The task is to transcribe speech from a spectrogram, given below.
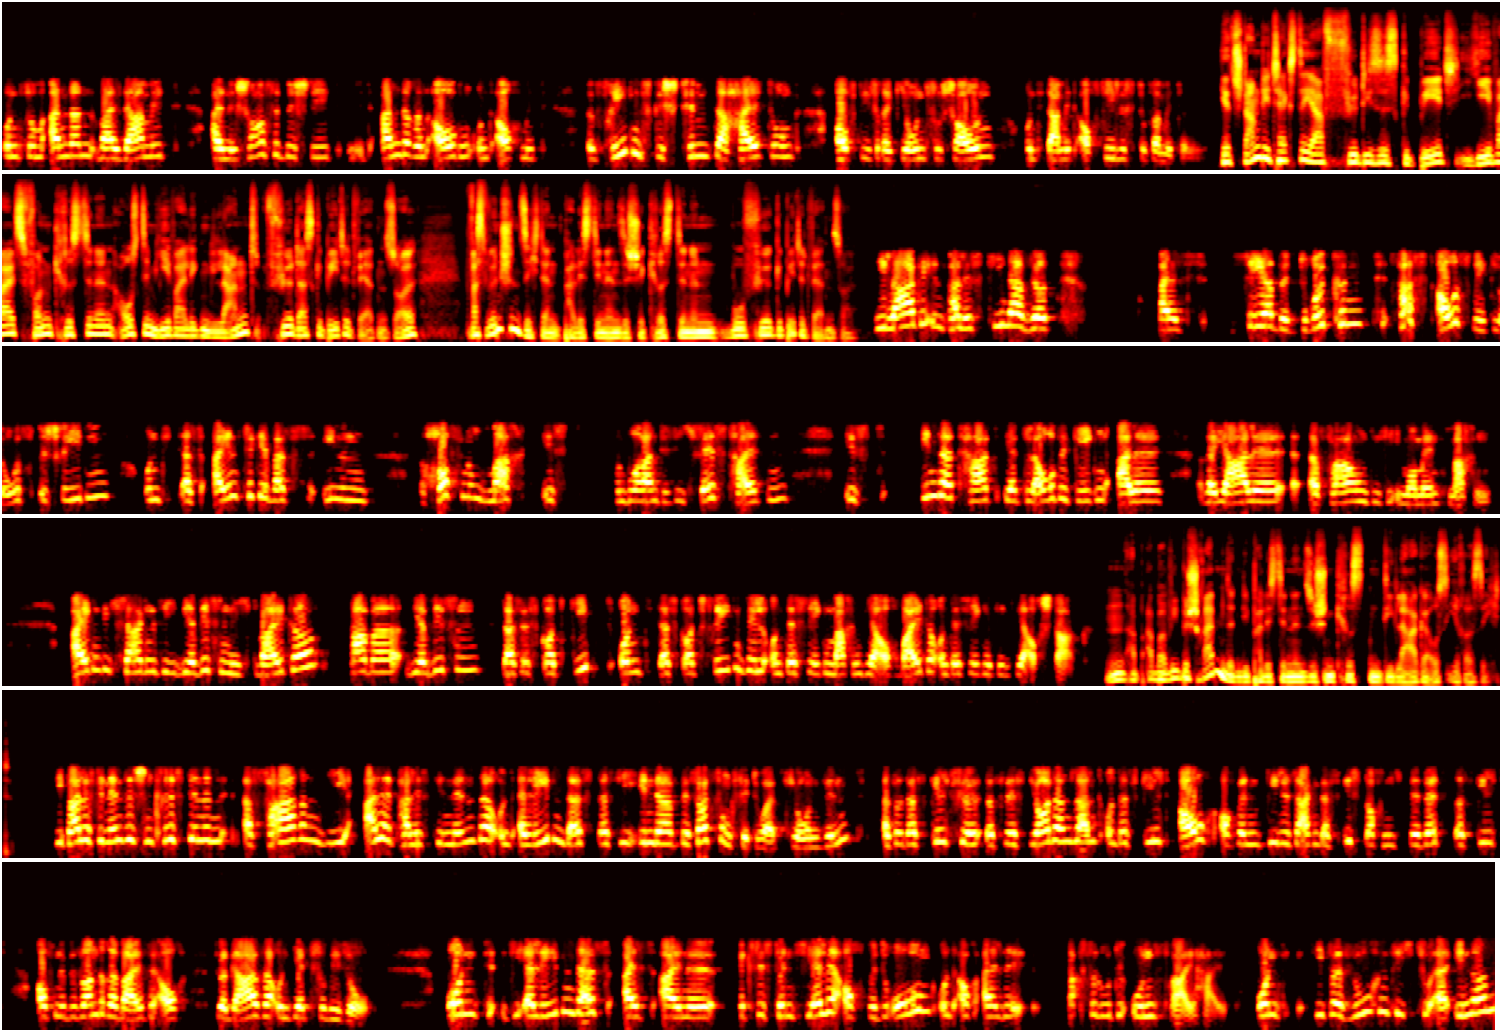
und zum anderen, weil damit eine Chance besteht, mit anderen Augen und auch mit äh, friedensgestimmter Haltung auf diese Region zu schauen und damit auch vieles zu vermitteln. Jetzt stammen die Texte ja für dieses Gebet jeweils von Christinnen aus dem jeweiligen Land, für das gebetet werden soll. Was wünschen sich denn palästinensische Christinnen, wofür gebetet werden soll? Die Lage in Palästina wird als sehr bedrückend, fast ausweglos beschrieben. Und das Einzige, was ihnen Hoffnung macht, ist, und woran sie sich festhalten, ist in der Tat ihr Glaube gegen alle reale Erfahrung, die sie im Moment machen. Eigentlich sagen sie, wir wissen nicht weiter, aber wir wissen, dass es Gott gibt und dass Gott Frieden will und deswegen machen wir auch weiter und deswegen sind wir auch stark. Hm, aber wie beschreiben denn die palästinensischen Christen die Lage aus ihrer Sicht? Die palästinensischen Christinnen erfahren wie alle Palästinenser und erleben das, dass sie in der Besatzungssituation sind. Also das gilt für das Westjordanland und das gilt auch, auch wenn viele sagen, das ist doch nicht besetzt, das gilt auf eine besondere Weise auch für Gaza und jetzt sowieso. Und sie erleben das als eine existenzielle auch Bedrohung und auch eine absolute Unfreiheit. Und sie versuchen sich zu erinnern,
